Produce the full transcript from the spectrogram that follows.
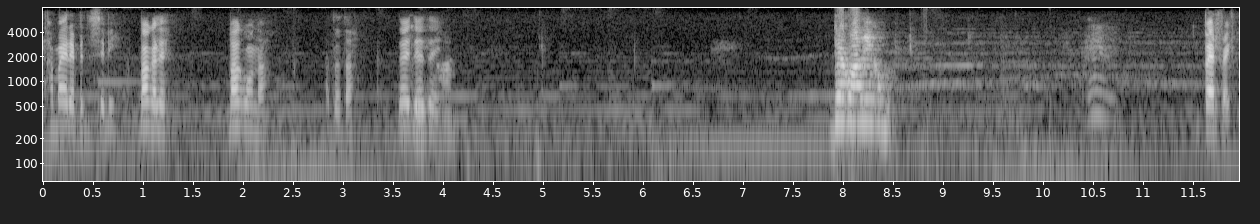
Hai mai repede, Sebi. Bagă-le. Bagă una. Atâta. Dai, dai, dai. De acum, de acum. Perfect.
